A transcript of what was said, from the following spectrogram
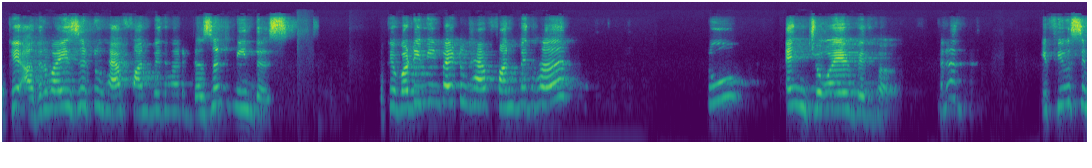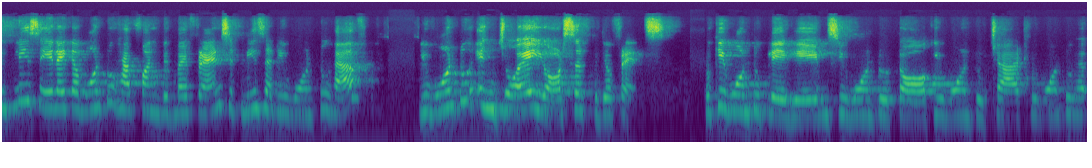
Okay, otherwise to have fun with her doesn't mean this. Okay, what do you mean by to have fun with her? To enjoy with her. If you simply say like, I want to have fun with my friends, it means that you want to have, you want to enjoy yourself with your friends. Okay you want to play games you want to talk you want to chat you want to have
